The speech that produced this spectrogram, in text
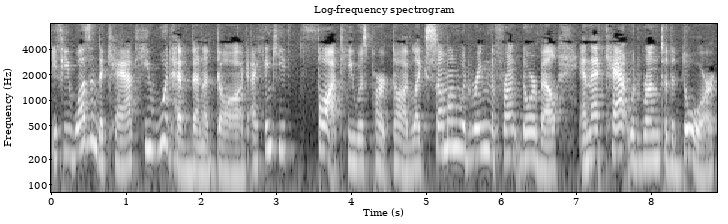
if he wasn't a cat, he would have been a dog. I think he thought he was part dog. Like someone would ring the front doorbell and that cat would run to the door.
